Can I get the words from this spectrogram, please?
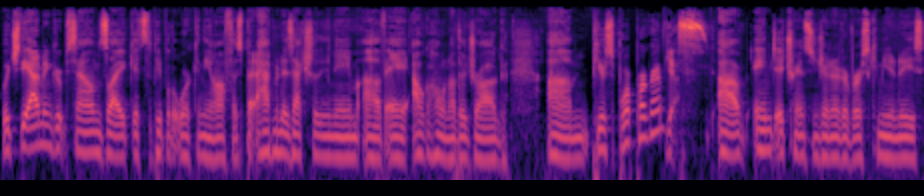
Which the admin group sounds like it's the people that work in the office, but admin is actually the name of a alcohol and other drug um, peer support program Yes. uh, aimed at trans and gender diverse communities.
